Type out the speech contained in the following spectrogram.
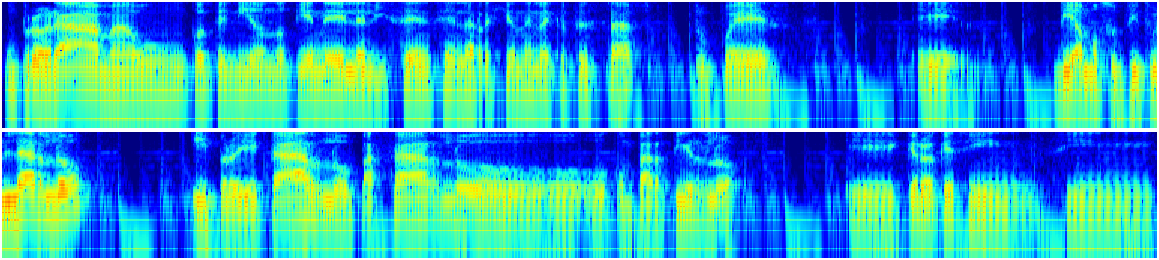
un programa, un contenido no tiene la licencia en la región en la que tú estás, tú puedes, eh, digamos, subtitularlo y proyectarlo, pasarlo o, o compartirlo. eh, creo que sin, sin,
